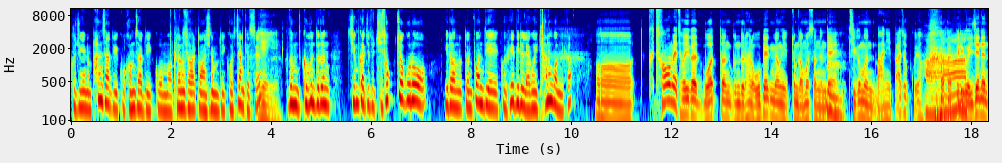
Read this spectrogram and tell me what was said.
그 중에는 판사도 있고 검사도 있고 뭐 그렇죠. 변호사 활동하시는 분도 있고 그렇지 않겠어요? 예, 예. 그럼 그분들은 지금까지도 지속적으로 이런 어떤 펀드에 그 회비를 내고 이렇게 하는 겁니까? 어, 그 처음에 저희가 모았던 분들 한 500명이 좀 넘었었는데 음. 지금은 많이 빠졌고요. 아. 그리고 이제는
